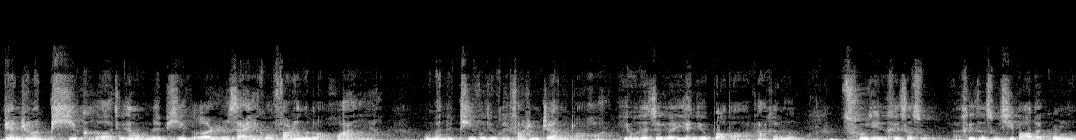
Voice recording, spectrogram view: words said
变成了皮革，就像我们的皮革日晒以后发生的老化一样，我们的皮肤就会发生这样的老化。有的这个研究报道啊，它还能促进黑色素、黑色素细胞的功能，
